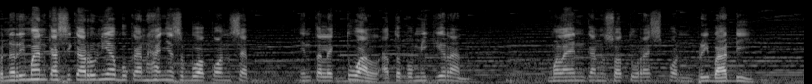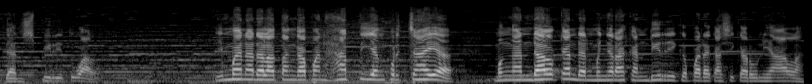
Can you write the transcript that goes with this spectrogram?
Penerimaan kasih karunia bukan hanya sebuah konsep intelektual atau pemikiran, melainkan suatu respon pribadi dan spiritual. Iman adalah tanggapan hati yang percaya, mengandalkan dan menyerahkan diri kepada kasih karunia Allah.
